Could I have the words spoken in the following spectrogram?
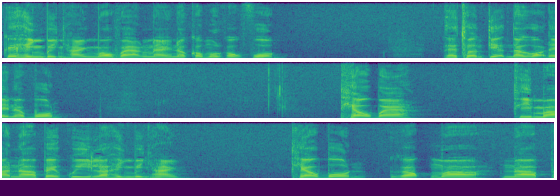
cái hình bình hành màu vàng này nó có một góc vuông. Để thuận tiện ta gọi đây là 4. Theo 3 thì MNPQ là hình bình hành. Theo 4 góc MNP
